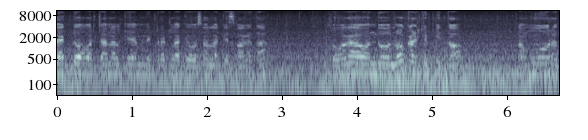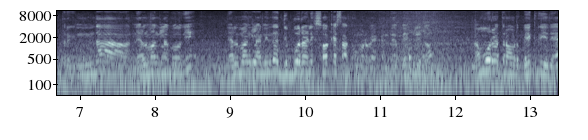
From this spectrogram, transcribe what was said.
back to our channel ಕೆ ಮಿನಿಟ್ ಟ್ರಕ್ಲಾಗೆ ಹೊಸ ಲಾಗ್ಗೆ ಸ್ವಾಗತ. ಸೊ ಇವಾಗ ಒಂದು ಲೋಕಲ್ ಟ್ರಿಪ್ ಇತ್ತು. ನಮ್ಮೂರ ಹತ್ರದಿಂದ ನೆಲಮಂಗ್ಲಕ್ಕೆ ಹೋಗಿ, ನೆಲಮಂಗ್ಲನಿಂದ ದಿಬ್ಬೂರಳ್ಳಿಗೆ ಸೋಕೆಸ್ ಹಾಕೊಂಬರ್ಬೇಕಂತೆ ಬೇಕ್ರಿದು ನಮ್ಮೂರ ಹತ್ರ ಅವ್ರ ಬೇಕ್ರಿ ಇದೆ.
